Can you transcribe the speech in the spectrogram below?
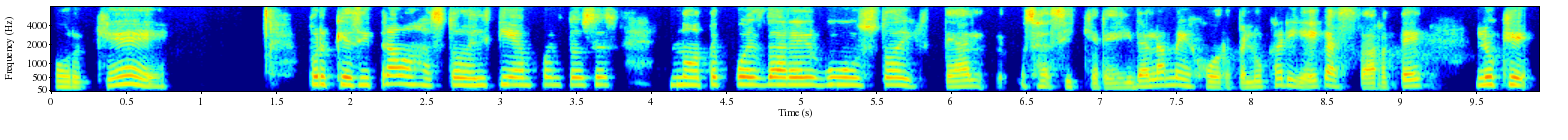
¿Por qué? Porque si trabajas todo el tiempo, entonces no te puedes dar el gusto de irte al, o sea, si quieres ir a la mejor peluquería y gastarte lo que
